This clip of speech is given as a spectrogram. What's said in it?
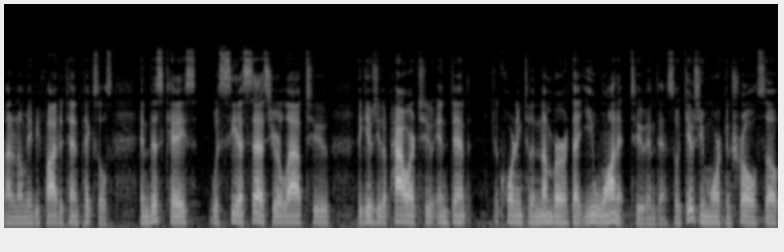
I don't know, maybe 5 to 10 pixels. In this case, with CSS, you're allowed to, it gives you the power to indent according to the number that you want it to indent. So it gives you more control. So,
